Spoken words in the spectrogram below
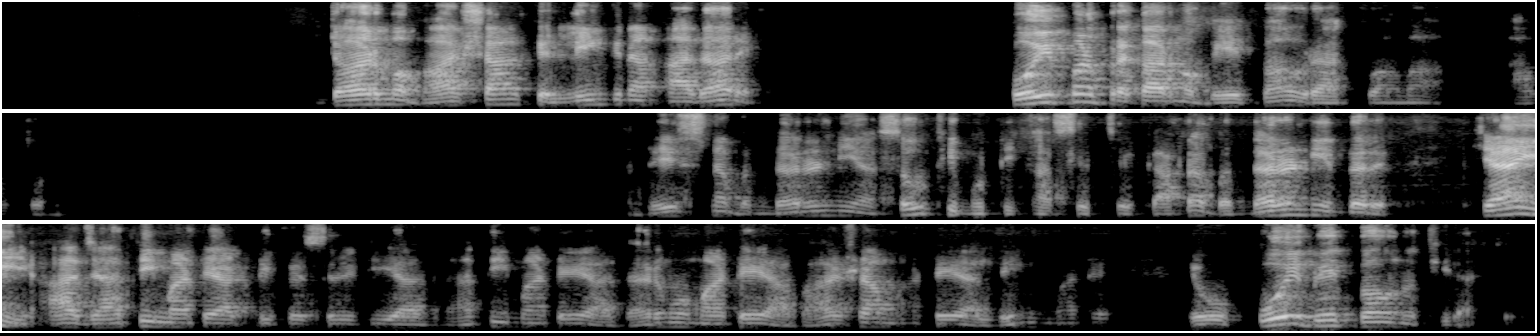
ધર્મ, ભાષા કે લિંગના આધારે કોઈ પણ પ્રકારનો ભેદભાવ રાખવામાં આવતો નથી. દેશના બંધારણની આ સૌથી મોટી ખાસિયત છે કે આપણા બંધારણની અંદર ક્યાંય આ જાતિ માટે આટલી ફેસિલિટી આ જ્ઞાતિ માટે, આ ધર્મ માટે, આ ભાષા માટે, આ લિંગ માટે એવો કોઈ ભેદભાવ નથી રાખ્યો.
